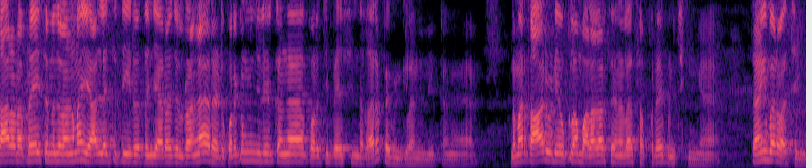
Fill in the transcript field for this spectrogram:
காரோட ப்ரைஸ் என்ன சொல்கிறாங்கன்னா ஏழு லட்சத்தி இருபத்தஞ்சாயிரரூவா சொல்கிறாங்க ரேட்டு குறைக்கணும்னு சொல்லியிருக்காங்க. குறைச்சி பேசி இந்த காரை பை பண்ணிக்கலாம்னு சொல்லியிருக்காங்க. இந்த மாதிரி கார் வீடியோக்கெலாம் பலகார் சேனலை சப்ஸ்கிரைப் பண்ணிச்சுக்கோங்க. தேங்க்யூ பார் வாட்சிங்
